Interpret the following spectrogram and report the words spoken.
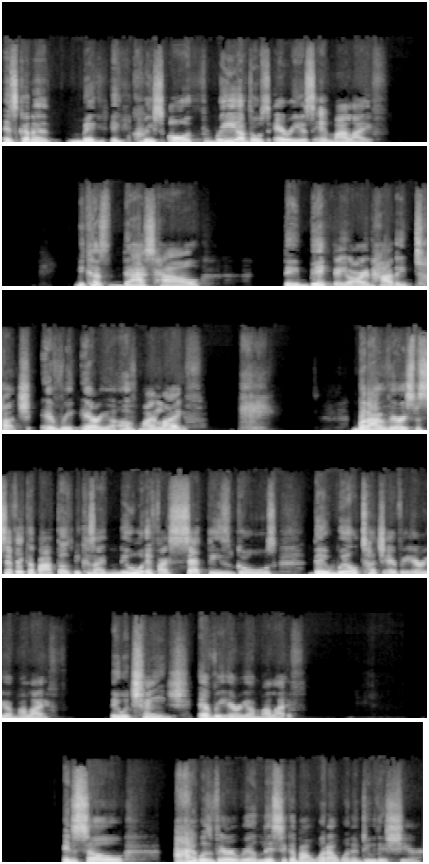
is going to make increase all three of those areas in my life. Because that's how they big they are and how they touch every area of my life. But I'm very specific about those because I knew if I set these goals, they will touch every area of my life. They would change every area of my life. And so I was very realistic about what I want to do this year.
